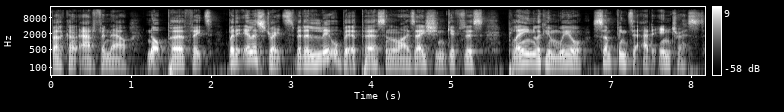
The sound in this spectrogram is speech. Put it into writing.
that I can add for now. Not perfect, but it illustrates that a little bit of personalisation gives this plain looking wheel something to add interest.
